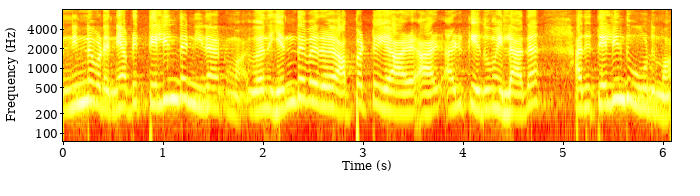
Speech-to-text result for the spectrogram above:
நின்ன உடனே அப்படியே தெளிந்த நீராக இருக்குமா? வந்து எந்த ஒரு அப்பட்டு அழு- அழுக்கு எதுவும் இல்லாத அது தெளிந்து ஓடுமா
